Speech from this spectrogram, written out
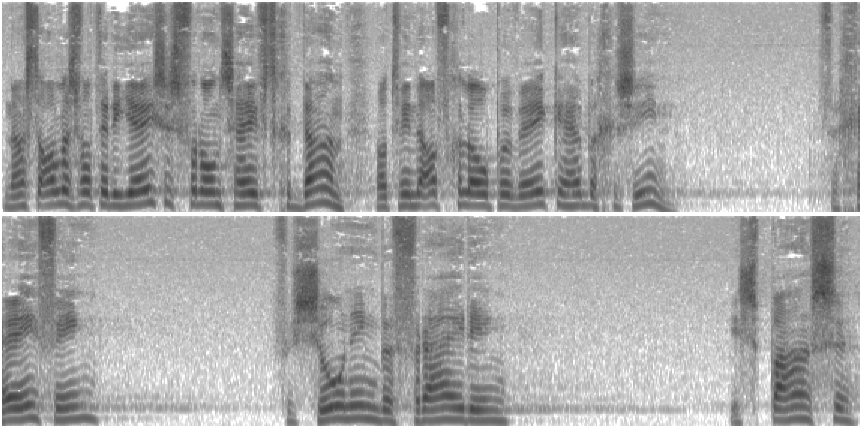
Naast alles wat er Jezus voor ons heeft gedaan, wat we in de afgelopen weken hebben gezien. Vergeving, verzoening, bevrijding, is Pasen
